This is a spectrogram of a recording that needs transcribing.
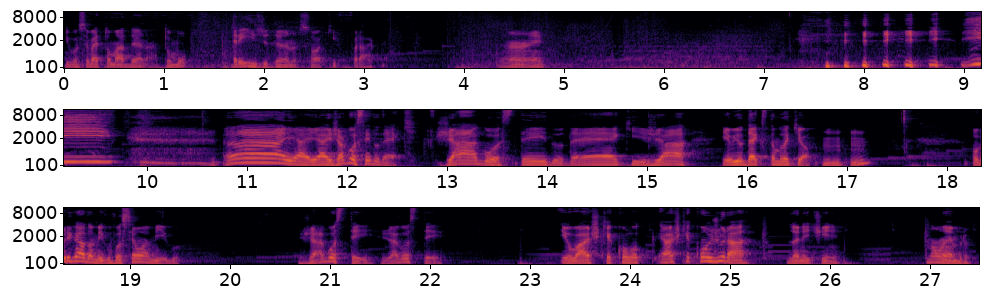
e você vai tomar dano? Ah, tomou? 3 de dano só, que fraco. Alright. ai, ai, ai, já gostei do deck. Já gostei do deck, já... Eu e o deck estamos aqui, ó. Uhum. Obrigado, amigo, você é um amigo. Já gostei, já gostei. Eu acho que é colo... Eu acho que é conjurar, Zanettini. Não lembro.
